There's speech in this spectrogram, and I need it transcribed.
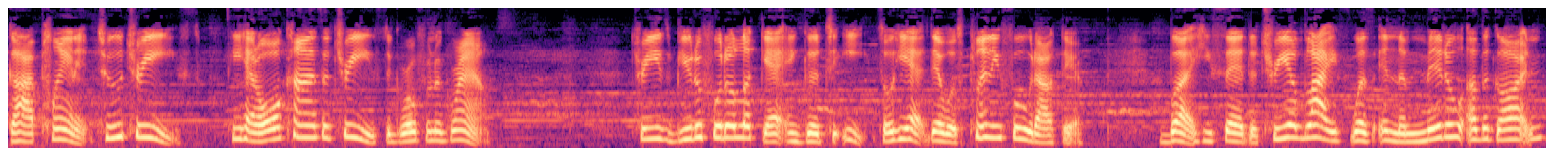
God planted two trees. He had all kinds of trees to grow from the ground. Trees beautiful to look at and good to eat. So he had there was plenty food out there. But he said the tree of life was in the middle of the garden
